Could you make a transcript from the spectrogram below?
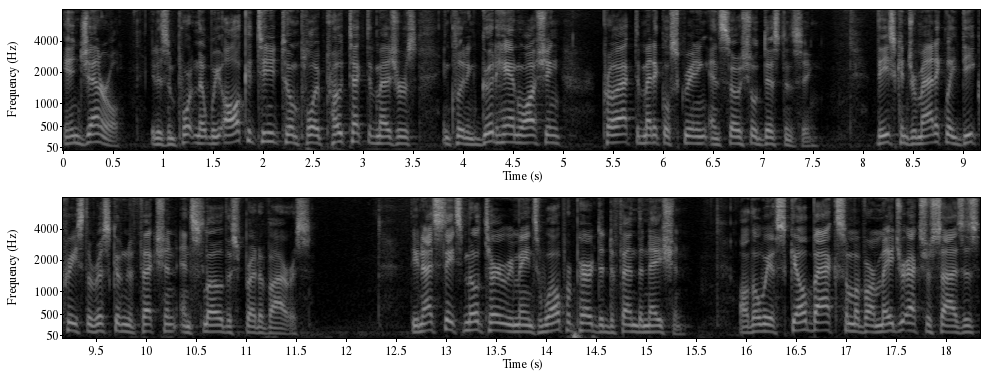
In general, it is important that we all continue to employ protective measures, including good hand washing, proactive medical screening, and social distancing. These can dramatically decrease the risk of infection and slow the spread of virus. The United States military remains well prepared to defend the nation. Although we have scaled back some of our major exercises,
